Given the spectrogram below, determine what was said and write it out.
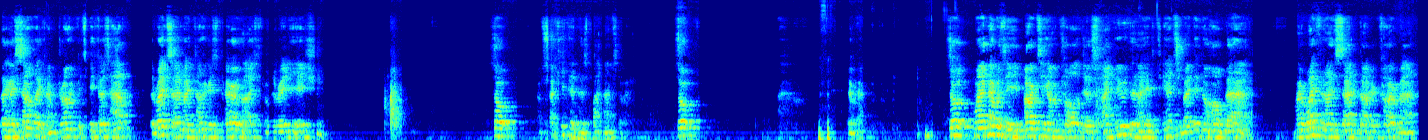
like I sound like I'm drunk, it's because half the right side of my tongue is paralyzed from the radiation. So I keep hitting this button, I'm sorry. So there we are. So when I met with the RT oncologist, I knew that I had cancer, but I didn't know how bad. My wife and I sat in Dr. Carvat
